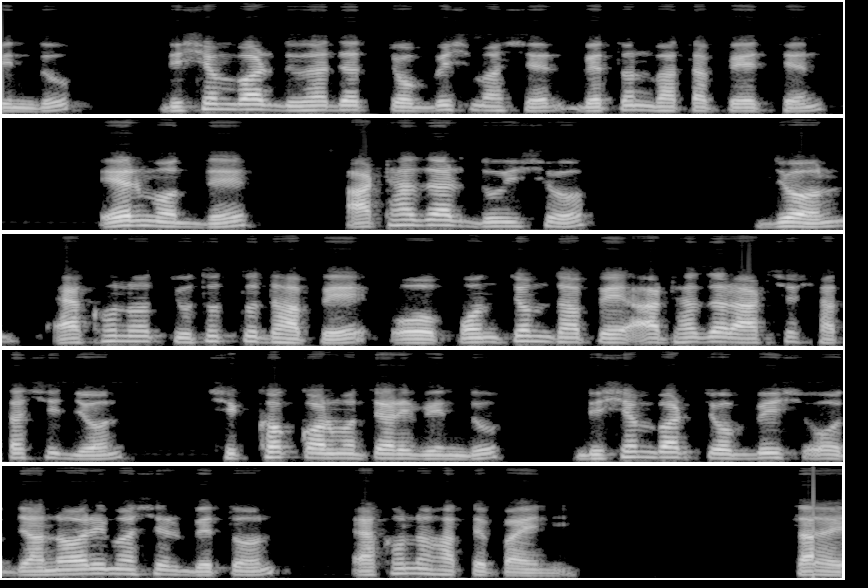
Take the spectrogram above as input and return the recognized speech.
বিন্দু ডিসেম্বর দুই হাজার চব্বিশ মাসের বেতন ভাতা পেয়েছেন। এর মধ্যে আট হাজার দুইশো জন এখনও চতুর্থ ধাপে ও পঞ্চম ধাপে আট হাজার আটশো সাতাশি জন শিক্ষক কর্মচারী বিন্দু ডিসেম্বর চব্বিশ ও জানুয়ারি মাসের বেতন এখনও হাতে পায়নি। তাই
